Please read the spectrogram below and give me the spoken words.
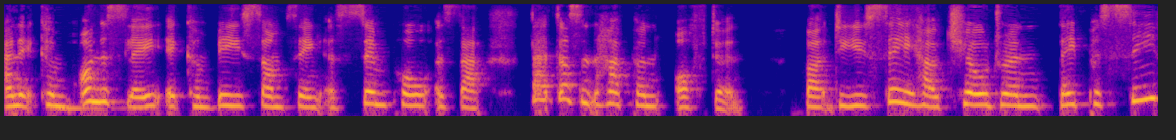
And it can honestly it can be something as simple as that. That doesn't happen often. But do you see how children they perceive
